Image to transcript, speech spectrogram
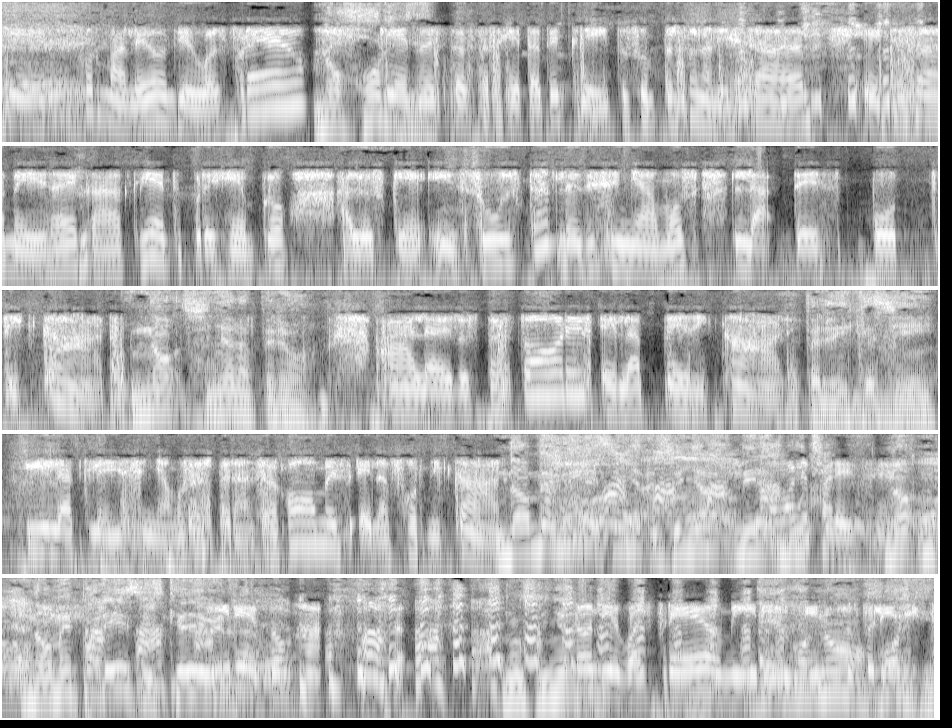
Quiero informarle, don Diego Alfredo, No, que nuestras tarjetas de crédito son personalizadas, hechas a la medida de cada cliente. Por ejemplo, a los que insultan les diseñamos la despotricar. No, señora, pero... A la de los pastores es la. Pero dije que sí. Y la que le diseñamos a Esperanza Gómez es la fornicar. No me mire, señor, señora, mire, ¿Cómo le mucho- parece? no, no me parece, es que de Mire, verdad... don, No, señor. don Diego Alfredo, mire, Diego, no, Jorge.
